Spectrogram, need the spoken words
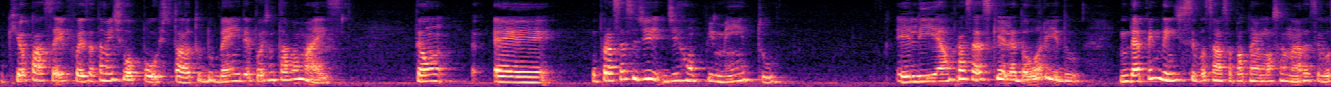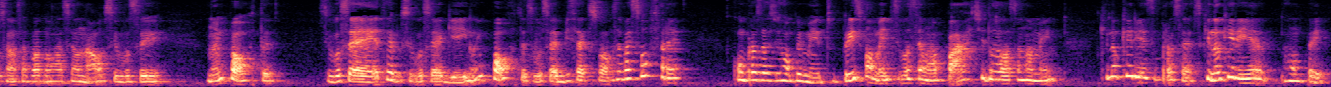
O que eu passei foi exatamente o oposto, tava tudo bem e depois não tava mais. Então, é, o processo de, de rompimento, ele é um processo que ele é dolorido. Independente se você é uma sapatão emocionada, se você é uma sapatão racional, se você... Não importa. Se você é hétero, se você é gay, não importa. Se você é bissexual, você vai sofrer com o processo de rompimento. Principalmente se você é uma parte do relacionamento que não queria esse processo, que não queria romper.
